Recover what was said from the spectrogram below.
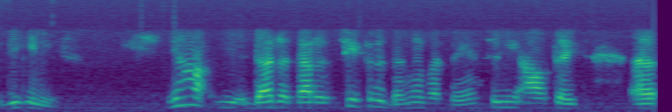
die Unis. Ja, dat daar is sekere dinge wat mense nie altyd uh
